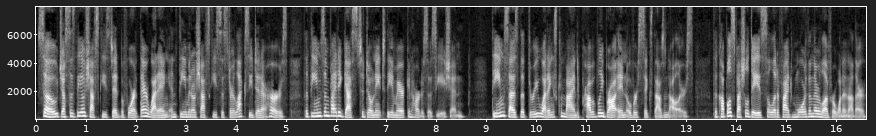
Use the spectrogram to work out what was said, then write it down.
So, just as the Olszewskis did before at their wedding and Theme and Olszewski's sister Lexi did at hers, the Themes invited guests to donate to the American Heart Association. Theme says the three weddings combined probably brought in over $6,000. The couple's special days solidified more than their love for one another.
